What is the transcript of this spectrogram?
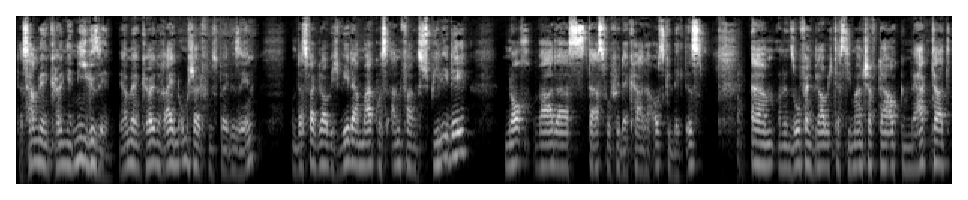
Das haben wir in Köln ja nie gesehen. Wir haben ja in Köln reinen Umschaltfußball gesehen. Und das war, glaube ich, weder Markus Anfangs Spielidee, noch war das das, wofür der Kader ausgelegt ist. Ähm, und insofern glaube ich, dass die Mannschaft da auch gemerkt hat,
